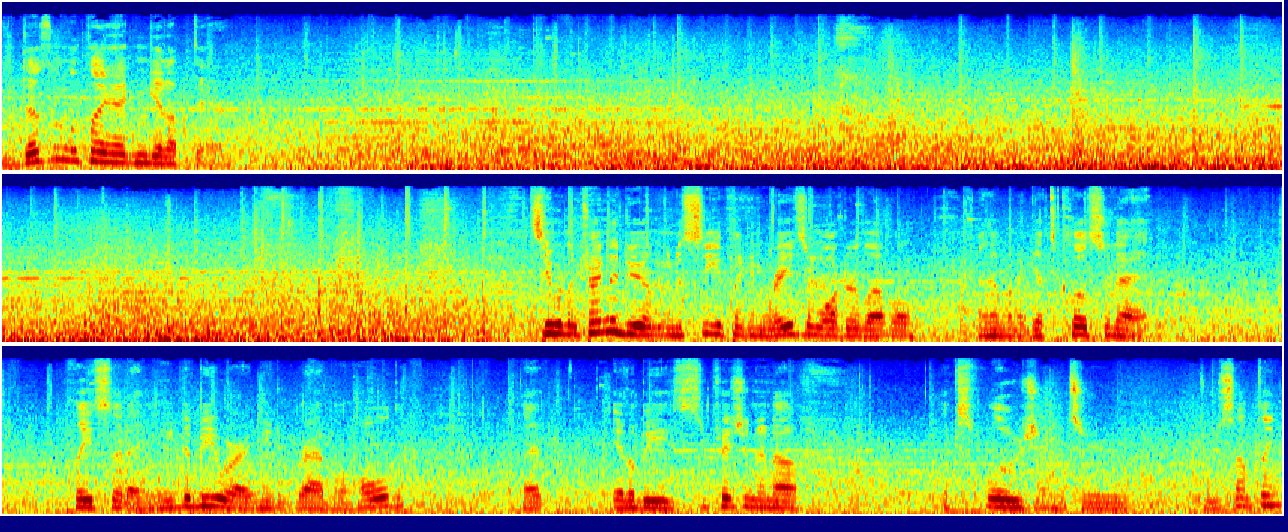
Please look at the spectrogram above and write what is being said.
It doesn't look like I can get up there. See what I'm trying to do, I'm going to see if I can raise the water level, and then when it gets close to that place that I need to be, where I need to grab a hold, that it'll be sufficient enough explosion to do something.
